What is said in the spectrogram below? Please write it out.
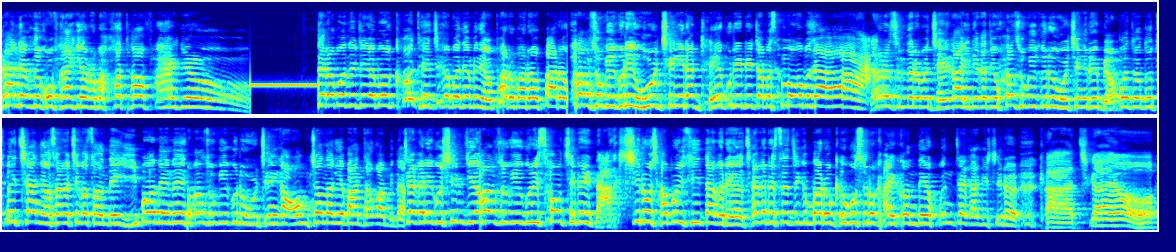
네 안녕하세요 곱하기 여러분 허터파기요 여러분 오늘 제가 볼 컨텐츠가 뭐냐면요. 바로 바로 바로 황소개구리 올챙이랑 개구리를 잡아서 먹어보자. 그렇습니다 여러분. 제가 이때까지 황소개구리 올챙이를 몇 번 정도 퇴치한 영상을 찍었었는데 이번에는 황소개구리 올챙이가 엄청나게 많다고 합니다. 자 그리고 심지어 황소개구리 성체를 낚시로 잡을 수 있다 그래요. 자 그래서 지금 바로 그곳으로 갈 건데 혼자 가기 싫어 같이 가요.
